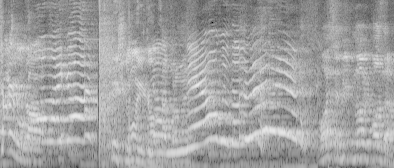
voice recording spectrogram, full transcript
Kaj ga? Oh my god. Viši moj dom. Ja ne mogu da verujem. Ovo će biti novi pozdrav.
